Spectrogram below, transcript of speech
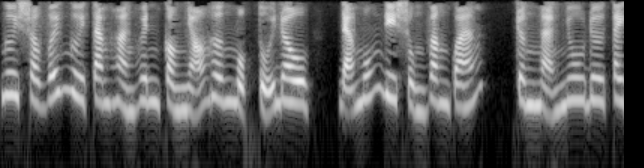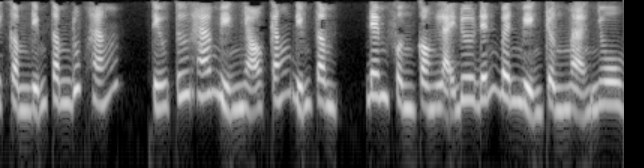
ngươi so với ngươi tam hoàng huynh còn nhỏ hơn một tuổi đâu, đã muốn đi sùng văn quán, Trần Mạn Nhu đưa tay cầm điểm tâm đút hắn, tiểu tứ há miệng nhỏ cắn điểm tâm, đem phần còn lại đưa đến bên miệng Trần Mạn Nhu,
